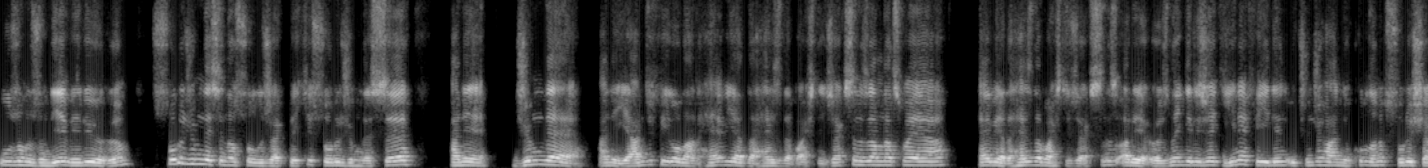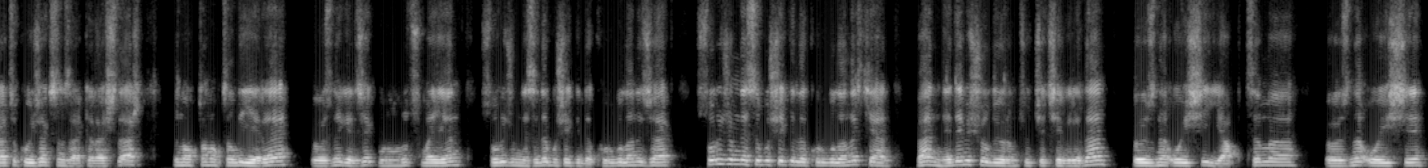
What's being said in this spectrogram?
uzun uzun diye veriyorum. Soru cümlesi nasıl olacak peki? Soru cümlesi hani cümle hani yancı fiil olan have ya da has ile başlayacaksınız anlatmaya. Have ya da has ile başlayacaksınız. Araya özne girecek. Yine fiilin üçüncü halini kullanıp soru işareti koyacaksınız arkadaşlar. Bir nokta noktalı yere özne gelecek. Bunu unutmayın. Soru cümlesi de bu şekilde kurgulanacak. Soru cümlesi bu şekilde kurgulanırken ben ne demiş oluyorum Türkçe çeviriden? Özne o işi yaptı mı? Özne o işi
